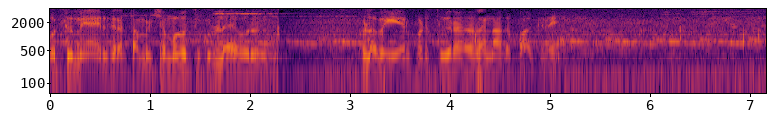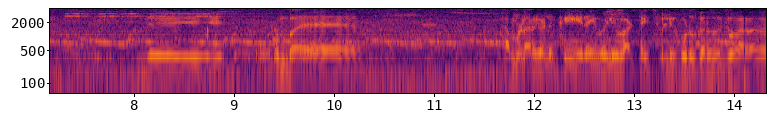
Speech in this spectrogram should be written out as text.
ஒற்றுமையாக இருக்கிற தமிழ் சமூகத்துக்குள்ள ஒரு பிளவை ஏற்படுத்துகிறத தான் நான் அதை பார்க்குறேன். இது ரொம்ப தமிழர்களுக்கு இறை வழிபாட்டை சொல்லிக் கொடுக்கறதுக்கு வர்றது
